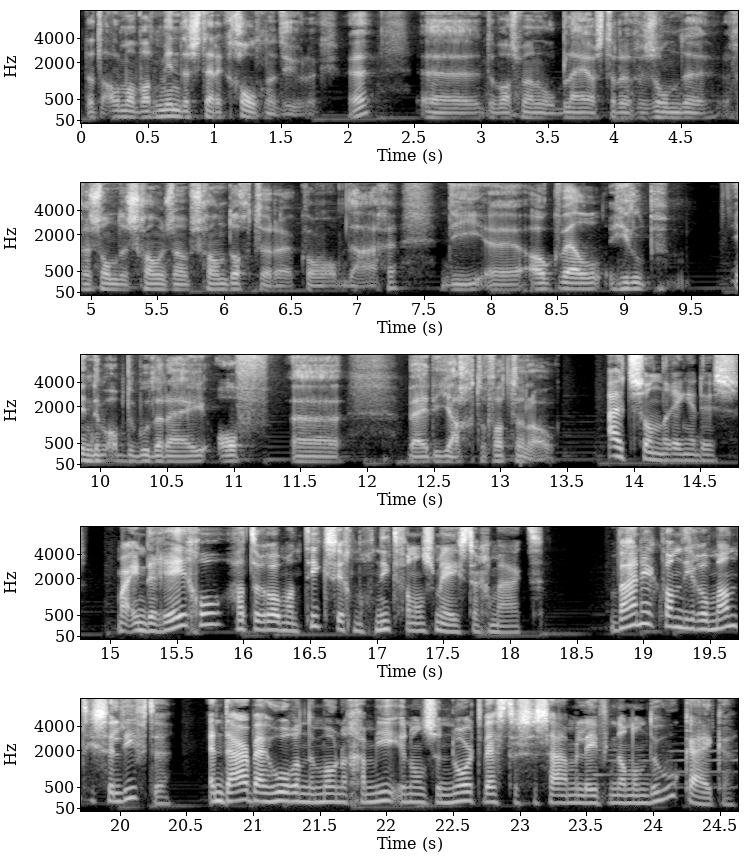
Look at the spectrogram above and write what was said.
dat allemaal wat minder sterk gold natuurlijk. Hè? Uh, dan was men al blij als er een gezonde, gezonde schoonzoon of schoondochter kwam opdagen. Die ook wel hielp in de, op de boerderij of bij de jacht of wat dan ook. Uitzonderingen dus. Maar in de regel had de romantiek zich nog niet van ons meester gemaakt. Wanneer kwam die romantische liefde en daarbij horende monogamie in onze Noordwesterse samenleving dan om de hoek kijken?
